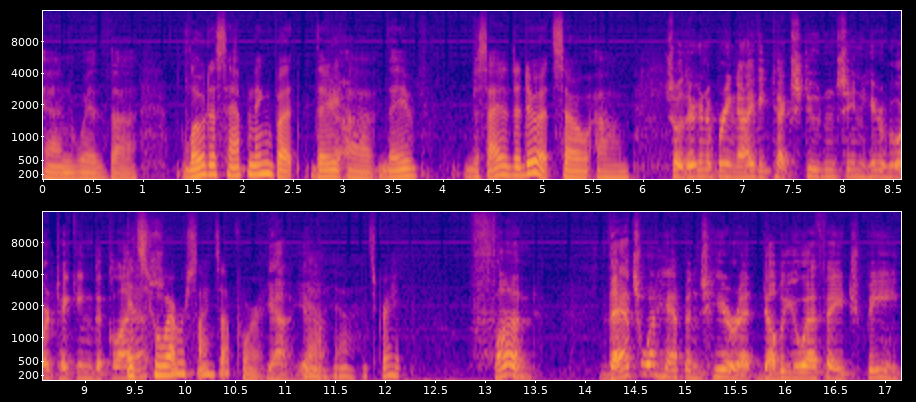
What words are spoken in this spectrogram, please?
and with uh, Lotus happening, but they Yeah. uh, they've decided to do it. So um, So they're going to bring Ivy Tech students in here who are taking the class? it's whoever signs up for it. Yeah, yeah. yeah, yeah. It's great. Fun. That's what happens here at WFHB.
